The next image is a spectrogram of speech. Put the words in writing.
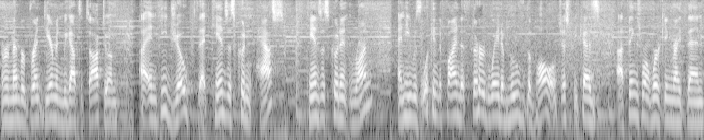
I remember Brent Dearmon, we got to talk to him, uh, and he joked that Kansas couldn't pass, Kansas couldn't run, and he was looking to find a third way to move the ball just because uh, things weren't working right then.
